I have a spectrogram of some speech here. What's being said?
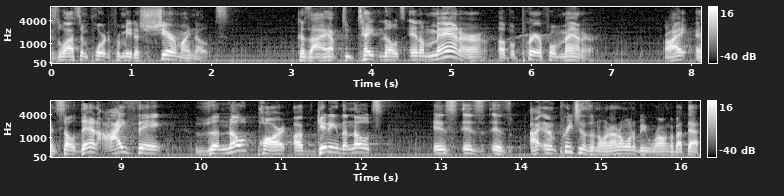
This is why it's important for me to share my notes. Because I have to take notes in a manner of a prayerful manner. Right? And so then I think the note part of getting the notes is is is I, and preaching is anointing. I don't want to be wrong about that,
